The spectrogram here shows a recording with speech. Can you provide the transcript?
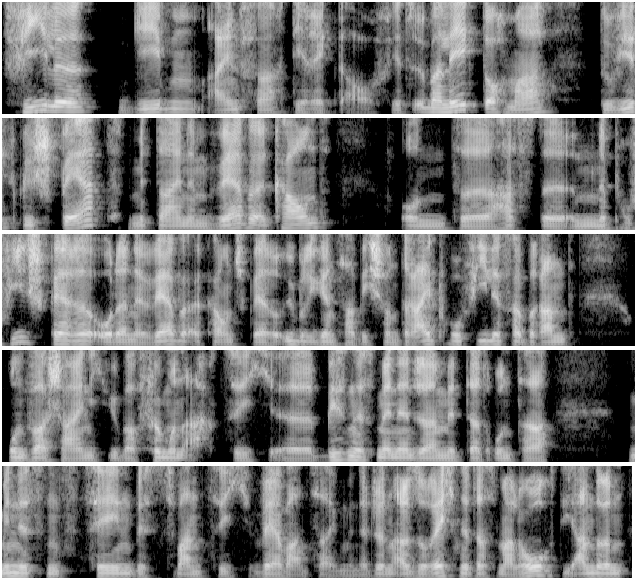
viele geben einfach direkt auf. Jetzt überleg doch mal, du wirst gesperrt mit deinem Werbeaccount und äh, hast äh, eine Profilsperre oder eine Werbeaccountsperre. Übrigens habe ich schon drei Profile verbrannt und wahrscheinlich über 85 äh, Business Manager mit darunter mindestens 10 bis 20 Werbeanzeigenmanagern. Also rechnet das mal hoch. Die anderen,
